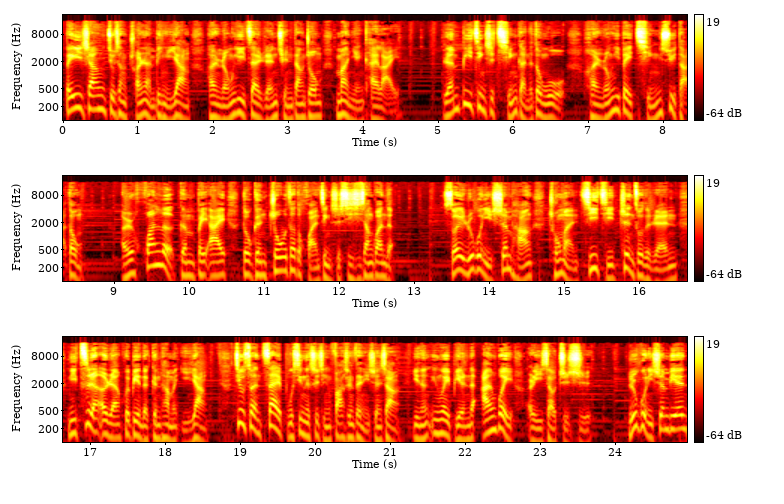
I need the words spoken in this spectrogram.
悲伤就像传染病一样，很容易在人群当中蔓延开来。人毕竟是情感的动物，很容易被情绪打动，而欢乐跟悲哀都跟周遭的环境是息息相关的。所以，如果你身旁充满积极振作的人，你自然而然会变得跟他们一样。就算再不幸的事情发生在你身上，也能因为别人的安慰而一笑置之。如果你身边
